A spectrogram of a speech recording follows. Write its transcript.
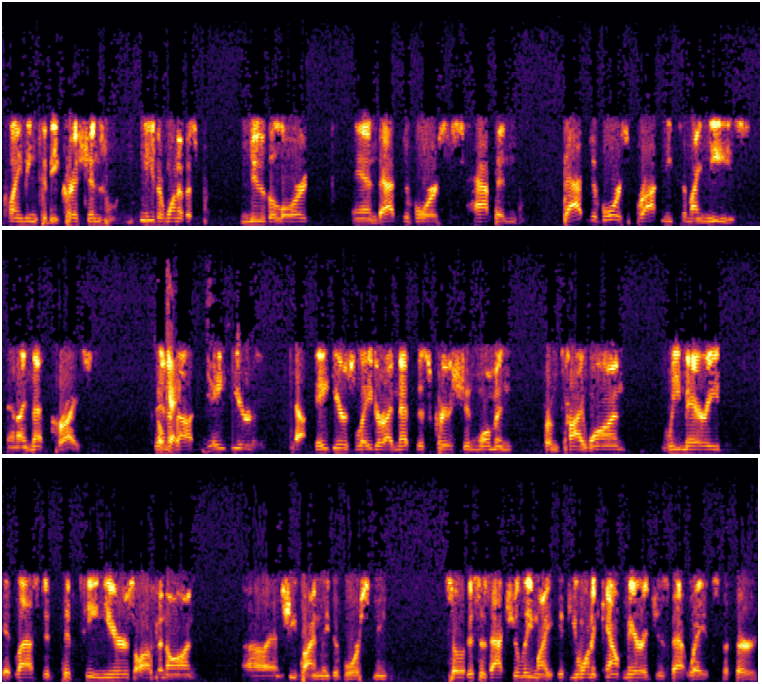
claiming to be Christians. Neither one of us knew the Lord, and that divorce happened. That divorce brought me to my knees, and I met Christ. Then Okay. about eight years, yeah, eight years later, I met this Christian woman from Taiwan. We married. It lasted 15 years, off and on, uh, and she finally divorced me. So this is actually my, if you want to count marriages that way, it's the third.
